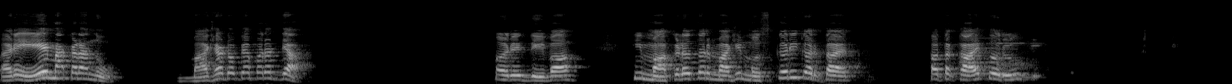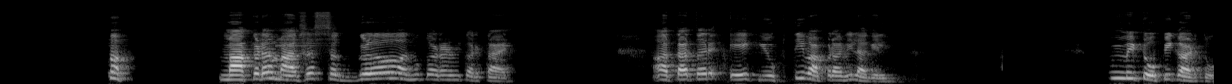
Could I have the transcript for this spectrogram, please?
अरे ए माकडांनो माझ्या टोप्या परत द्या. अरे देवा ही माकडं तर माझी मस्करी करतायत. आता काय करू? माकड माकडं माझं सगळं अनुकरण करतायत. आता तर एक युक्ती वापरावी लागेल. मी टोपी काढतो.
